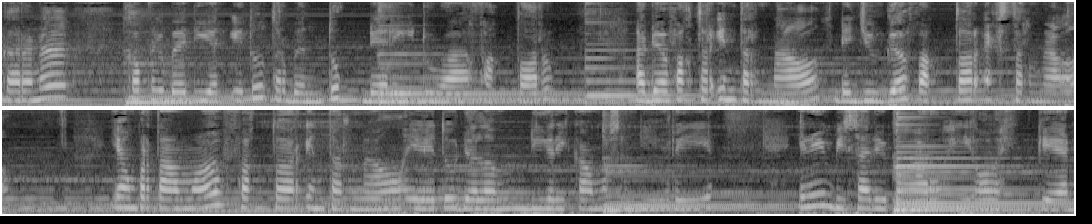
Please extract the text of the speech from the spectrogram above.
Karena kepribadian itu terbentuk dari dua faktor. Ada faktor internal dan juga faktor eksternal. Yang pertama, faktor internal yaitu dalam diri kamu sendiri. Ini bisa dipengaruhi oleh gen.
